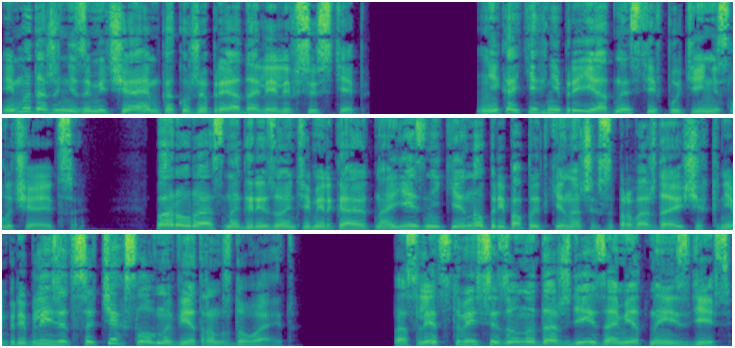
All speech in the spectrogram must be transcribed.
и мы даже не замечаем, как уже преодолели всю степь. Никаких неприятностей в пути не случается. Пару раз на горизонте мелькают наездники, но при попытке наших сопровождающих к ним приблизиться, тех словно ветром сдувает. Последствия сезона дождей заметны и здесь,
